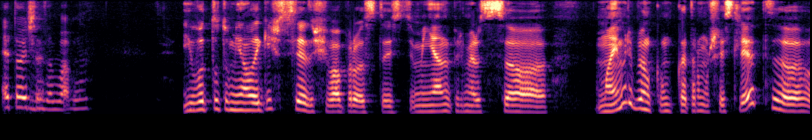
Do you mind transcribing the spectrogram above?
Это очень Да. забавно. И вот тут у меня логичный следующий вопрос. То есть у меня, например, с э, моим ребенком, которому 6 лет, э,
